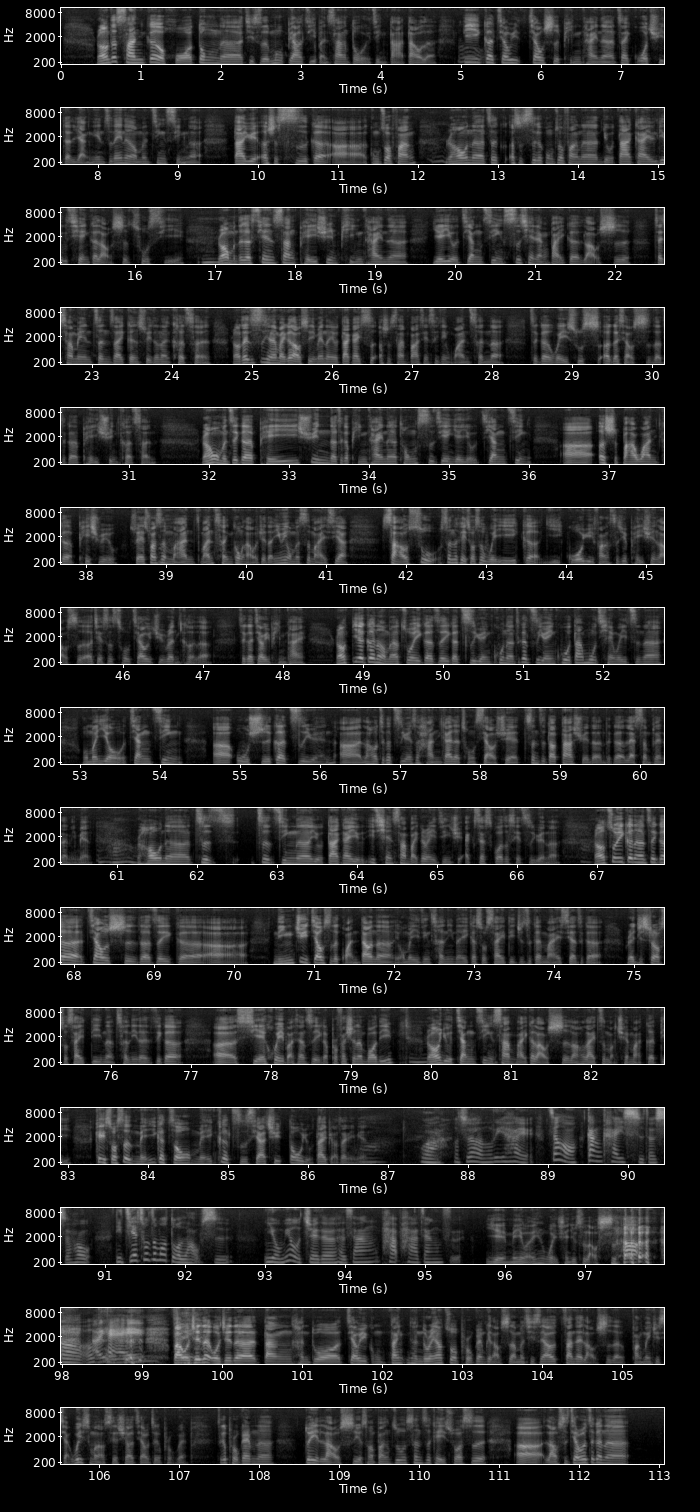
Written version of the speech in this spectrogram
然后这三个活动呢，其实目标基本上都已经达到了。第一个教育教师平台呢，在过去的两年之内呢，我们进行了。大约二十四个啊工作坊，然后呢，这二十四个工作坊呢，有大概六千个老师出席，然后我们这个线上培训平台呢，也有将近四千两百个老师在上面正在跟随着那课程，然后在这四千两百个老师里面呢，有大概是二十三八线是已经完成了这个为数十二个小时的这个培训课程，然后我们这个培训的这个平台呢，同时间也有将近。啊，二十八万个 page view，所以算是蛮蛮成功啊，我觉得，因为我们是马来西亚少数，甚至可以说是唯一一个以国语方式去培训老师，而且是受教育局认可的这个教育平台。然后第二个呢，我们要做一个这个资源库呢，这个资源库到目前为止呢，我们有将近。呃，五十个资源啊，然后这个资源是涵盖了从小学甚至到大学的这个 lesson plan 在里面。然后呢，至至今呢，有大概有一千三百个人已经去 access 过这些资源了。然后做一个呢，这个教师的这个呃凝聚教师的管道呢，我们已经成立了一个 society，就是跟马来西亚这个 register of society 呢成立了这个。呃，协会吧，像是一个 professional body，然后有将近三百个老师，然后来自马全马各地，可以说是每一个州、每一个直辖区都有代表在里面。哇，我觉得很厉害。这样哦，刚开始的时候，你接触这么多老师，你有没有觉得很像怕怕这样子？也没有，因为我以前就是老师。哦，OK，把我觉得，我觉得当很多教育工，当很多人要做 program 给老师，他们其实要站在老师的方面去想，为什么老师需要加入这个 program？这个 program 呢，对老师有什么帮助？甚至可以说是，呃，老师加入这个呢，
